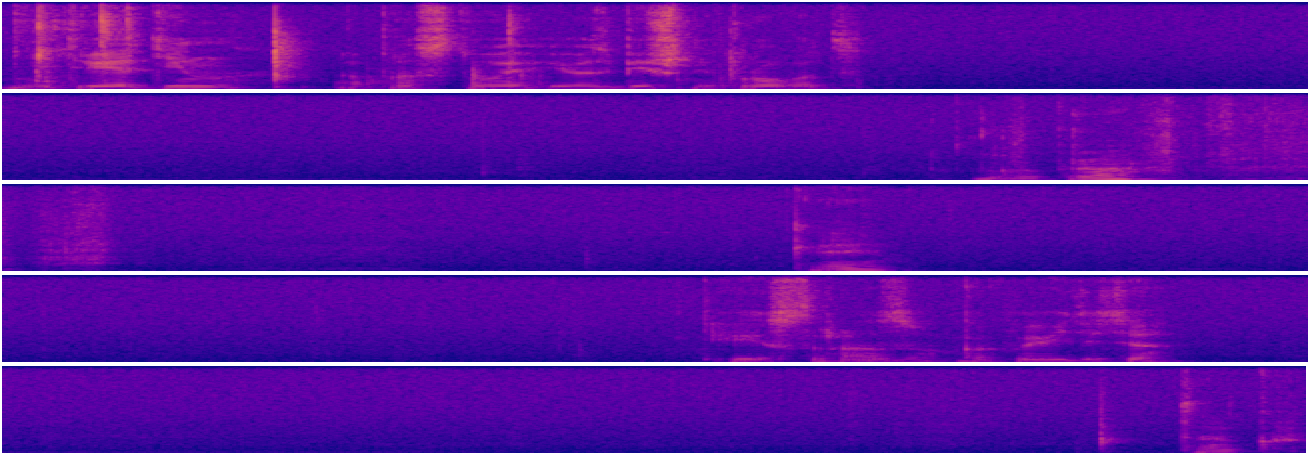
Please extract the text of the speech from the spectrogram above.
не 3.1, а простой USB-шный провод. GoPro. Окей. И сразу, как вы видите, так.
